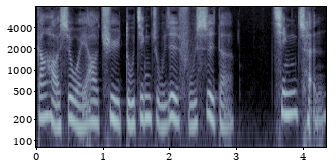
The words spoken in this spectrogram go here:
刚好是我要去读经主日服侍的清晨。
